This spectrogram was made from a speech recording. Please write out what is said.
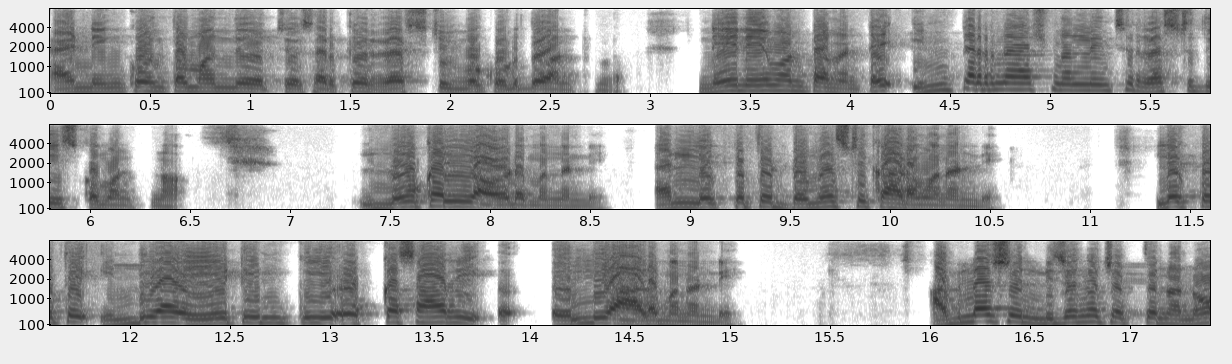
అండ్ ఇంకొంతమంది వచ్చేసరికి రెస్ట్ ఇవ్వకూడదు అంటున్నారు నేనేమంటానంటే ఇంటర్నేషనల్ నుంచి రెస్ట్ తీసుకోమంటున్నా. లోకల్ ఆడమనండి. అండ్ లేకపోతే డొమెస్టిక్ ఆడమనండి. లేకపోతే ఇండియా ఏ టీం కి ఒక్కసారి వెళ్ళి ఆడమనండి. అభిలాష్ నిజంగా చెప్తున్నాను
